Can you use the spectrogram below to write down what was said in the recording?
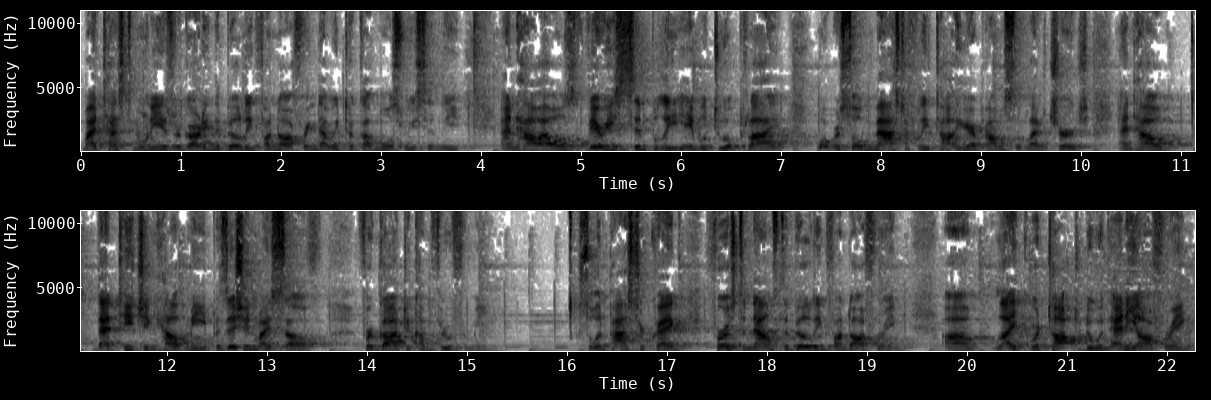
My testimony is regarding the building fund offering that we took up most recently and how I was very simply able to apply what we're so masterfully taught here at Promise of Life Church and how that teaching helped me position myself for God to come through for me. So when Pastor Craig first announced the building fund offering, um, like we're taught to do with any offering,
